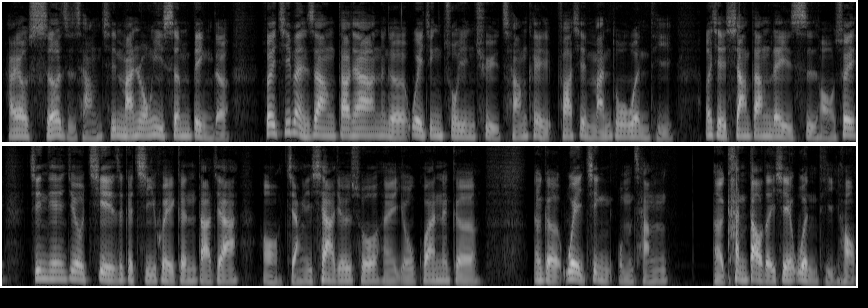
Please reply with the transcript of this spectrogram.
还有十二指肠，其实蛮容易生病的。所以基本上大家那个胃镜做进去，常可以发现蛮多问题。而且相当类似哈，所以今天就借这个机会跟大家哦讲一下，就是说哎有关那个那个胃镜我们常呃看到的一些问题哈。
